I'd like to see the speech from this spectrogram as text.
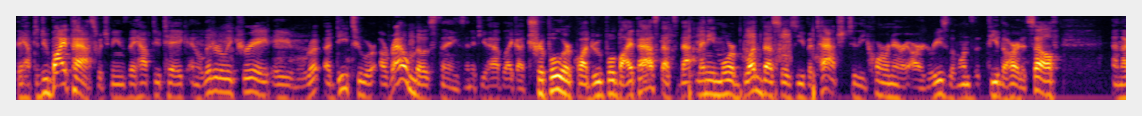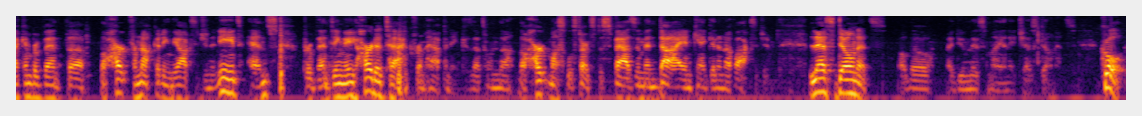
they have to do bypass, which means they have to take and literally create a, a detour around those things. And if you have like a triple or quadruple bypass, that's that many more blood vessels you've attached to the coronary arteries, the ones that feed the heart itself and that can prevent the, the heart from not getting the oxygen it needs, hence preventing a heart attack from happening, because that's when the, the heart muscle starts to spasm and die and can't get enough oxygen. Less donuts, although I do miss my NHS donuts. Cool.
